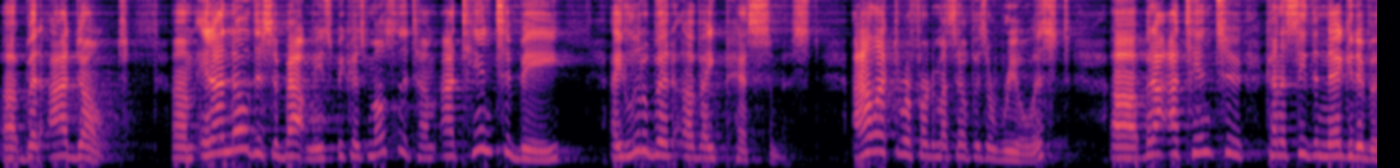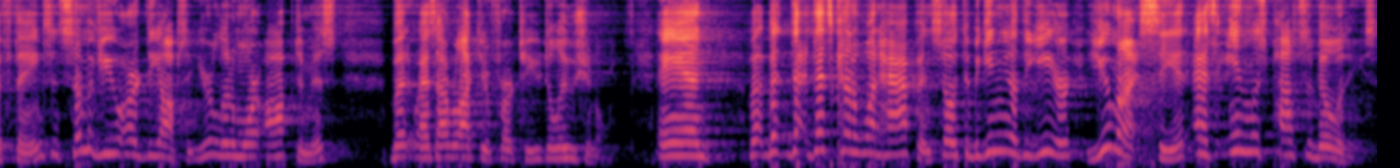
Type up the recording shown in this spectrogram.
uh, but I don't. Um, and I know this about me. It's because most of the time I tend to be a little bit of a pessimist. I like to refer to myself as a realist. Uh, but I, I, tend to kind of see the negative of things. And some of you are the opposite. You're a little more optimist, but as I would like to refer to you, delusional. And but, but that, that's kind of what happens. So at the beginning of the year, you might see it as endless possibilities.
